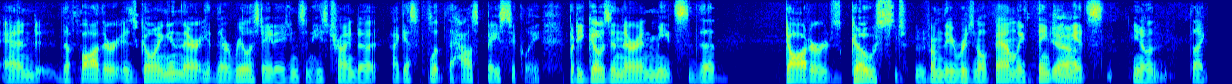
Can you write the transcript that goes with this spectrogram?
And the father is going in there. They're real estate agents, and he's trying to, I guess, flip the house basically. But he goes in there and meets the daughter's ghost from the original family, thinking Yeah. it's you know like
